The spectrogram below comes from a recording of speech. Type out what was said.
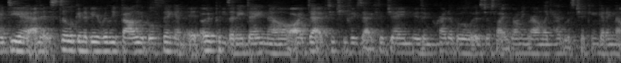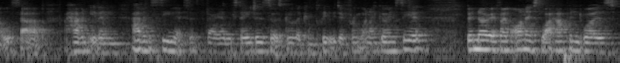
idea, and it's still going to be a really valuable thing, and it opens any day now. Our deputy chief executive Jane, who's incredible, is just like running around like headless chicken, getting that all set up. I haven't even I haven't seen it since the very early stages, so it's going to look completely different when I go and see it. But no, if I'm honest, what happened was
